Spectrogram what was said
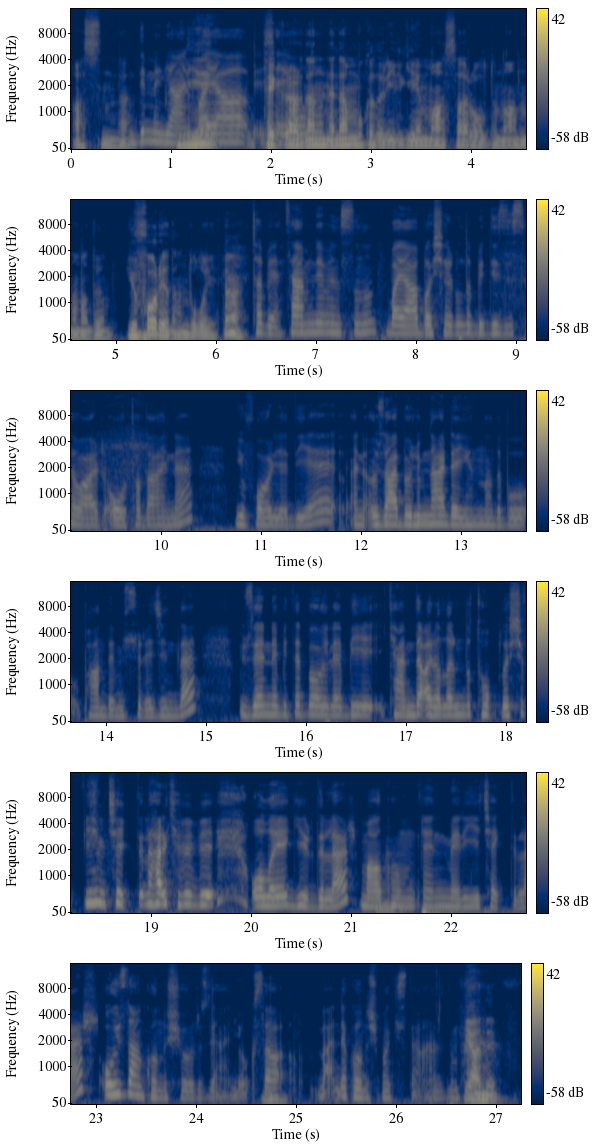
aslında. Değil mi? Yani Niye bayağı şey Tekrardan oldu. neden bu kadar ilgiye mazhar olduğunu anlamadığım. Euphoria'dan dolayı değil mi? Tabii Sam Levinson'ın bayağı başarılı bir dizisi var ortada hani. Euphoria diye hani özel bölümler de yayınladı bu pandemi sürecinde. Üzerine bir de böyle bir kendi aralarında toplaşıp film çektiler gibi bir olaya girdiler. Malcolm and Mary'i çektiler. O yüzden konuşuyoruz yani. Yoksa ben de konuşmak istemezdim. Yani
